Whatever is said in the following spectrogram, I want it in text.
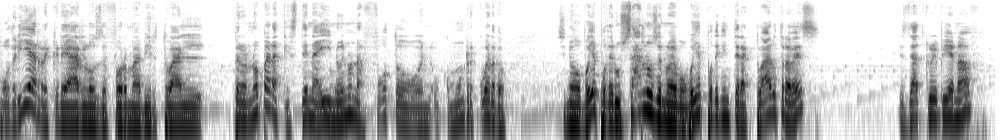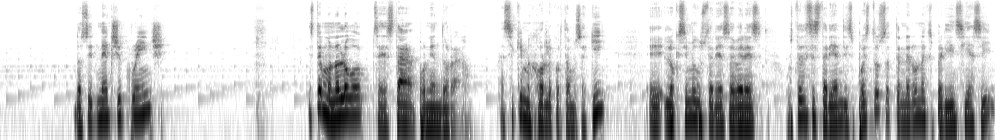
podría recrearlos de forma virtual pero no para que estén ahí, no en una foto o, como un recuerdo, sino voy a poder usarlos de nuevo, voy a poder interactuar otra vez. ¿Is that creepy enough? Does it make you cringe? Este monólogo se está poniendo raro, así que mejor le cortamos aquí. Eh, lo que sí me gustaría saber es, ¿ustedes estarían dispuestos a tener una experiencia así?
